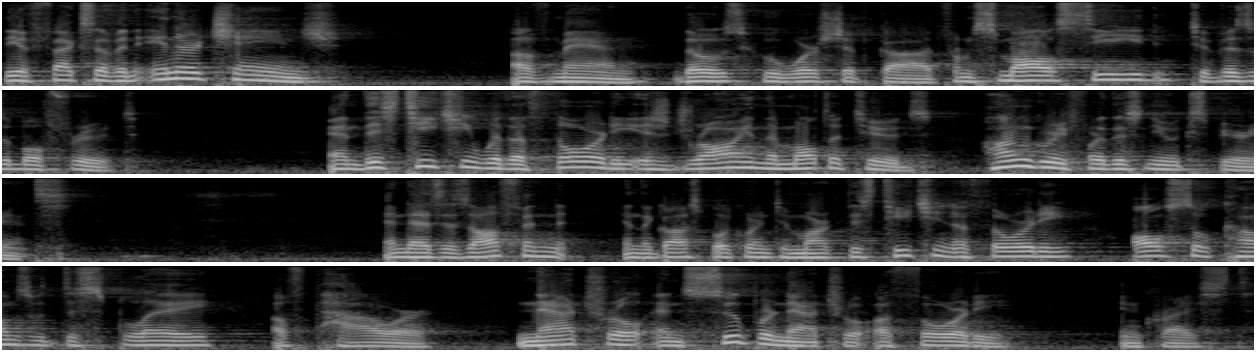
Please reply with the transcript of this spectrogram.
the effects of an inner change of man, those who worship God, from small seed to visible fruit. And this teaching with authority is drawing the multitudes hungry for this new experience. And as is often in the gospel according to Mark, this teaching authority also comes with display of power, natural and supernatural authority in Christ.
